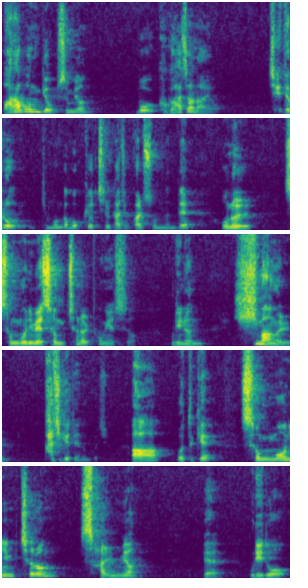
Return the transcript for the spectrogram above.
바라보는 게 없으면 뭐 그거 하잖아요. 제대로 뭔가 목표치를 가지고 갈 수 없는데 오늘 성모님의 성천을 통해서 우리는 희망을 가지게 되는 거죠. 아, 어떻게? 성모님처럼 살면, 예, 우리도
